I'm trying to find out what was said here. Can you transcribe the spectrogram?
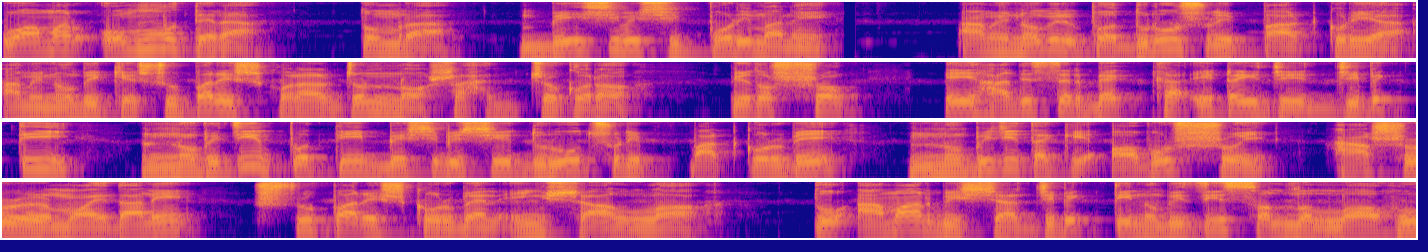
ও আমার উম্মতেরা, তোমরা বেশি বেশি পরিমাণে আমি নবীর উপর দুরূদ শরীফ পাঠ করিয়া আমি নবীকে সুপারিশ করার জন্য সাহায্য কর। প্রিয় দর্শক, এই হাদিসের ব্যাখ্যা এটাই যে যে ব্যক্তি নবীজির প্রতি বেশি বেশি দুরূদ শরীফ পাঠ করবে, নবীজি তাকে অবশ্যই হাসরের ময়দানে সুপারিশ করবেন ইনশাআল্লাহ। তো আমার বিশ্বাস যে ব্যক্তি নবীজি সাল্লু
